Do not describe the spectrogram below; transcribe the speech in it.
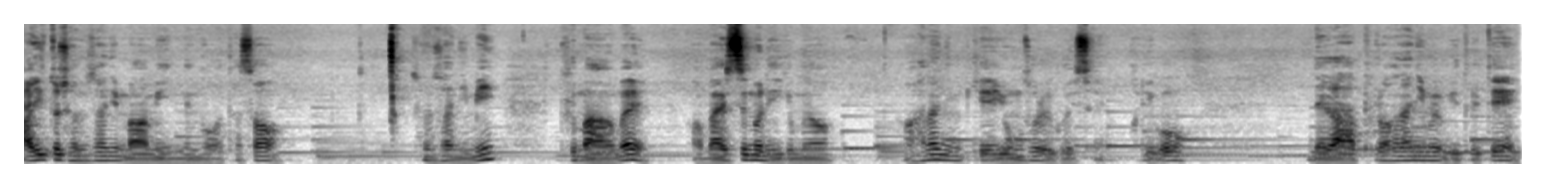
아직도 전사님 마음이 있는 것 같아서 전사님이 그 마음을 어, 말씀을 읽으며 어, 하나님께 용서를 구했어요. 그리고 내가 앞으로 하나님을 믿을 때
